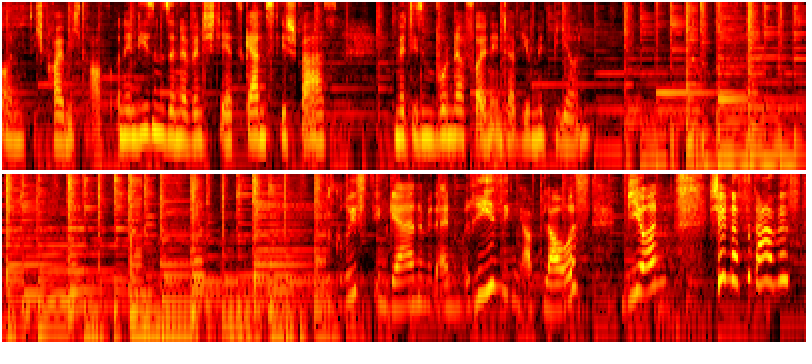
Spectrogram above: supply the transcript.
Und ich freue mich drauf. Und in diesem Sinne wünsche ich dir jetzt ganz viel Spaß mit diesem wundervollen Interview mit Bion. Ihn gerne mit einem riesigen Applaus. Bion, schön, dass du da bist.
